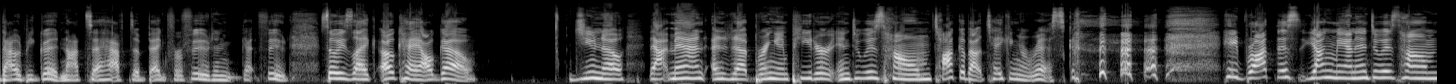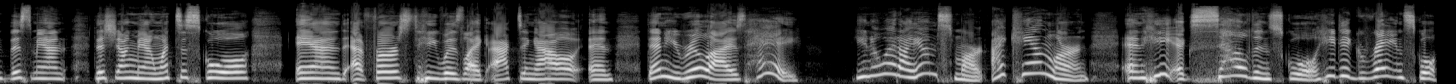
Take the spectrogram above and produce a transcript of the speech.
that would be good not to have to beg for food and get food. So he's like, okay, I'll go. Do you know that man ended up bringing Peter into his home? Talk about taking a risk. he brought this young man into his home. This man, this young man went to school and at first he was like acting out and then he realized, "Hey, you know what? I am smart. I can learn. And he excelled in school. He did great in school.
